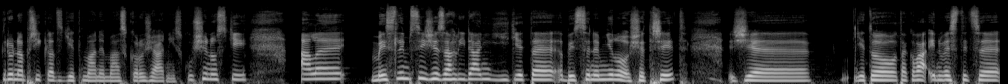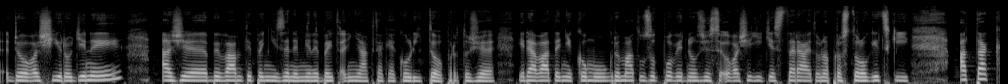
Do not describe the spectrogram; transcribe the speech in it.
kdo například s dětma nemá skoro žádné zkušenosti, ale Myslím si, že zahlídání dítěte by se nemělo šetřit, že je to taková investice do vaší rodiny a že by vám ty peníze neměly být ani nějak tak jako líto, protože je dáváte někomu, kdo má tu zodpovědnost, že se o vaše dítě stará, je to naprosto logický. A tak,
